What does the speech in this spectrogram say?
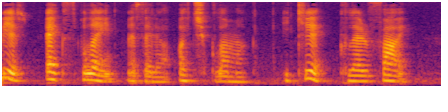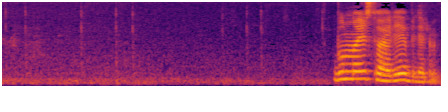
bir, explain mesela açıklamak. İki, clarify. Bunları söyleyebilirim.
